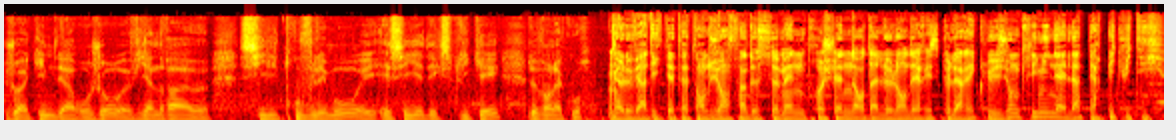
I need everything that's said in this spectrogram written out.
Joachim de Arrojo viendra, s'il trouve les mots, et essayer d'expliquer devant la Cour. Le verdict est attendu en fin de semaine prochaine. Nordal Lelandais risque la réclusion criminelle à perpétuité.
